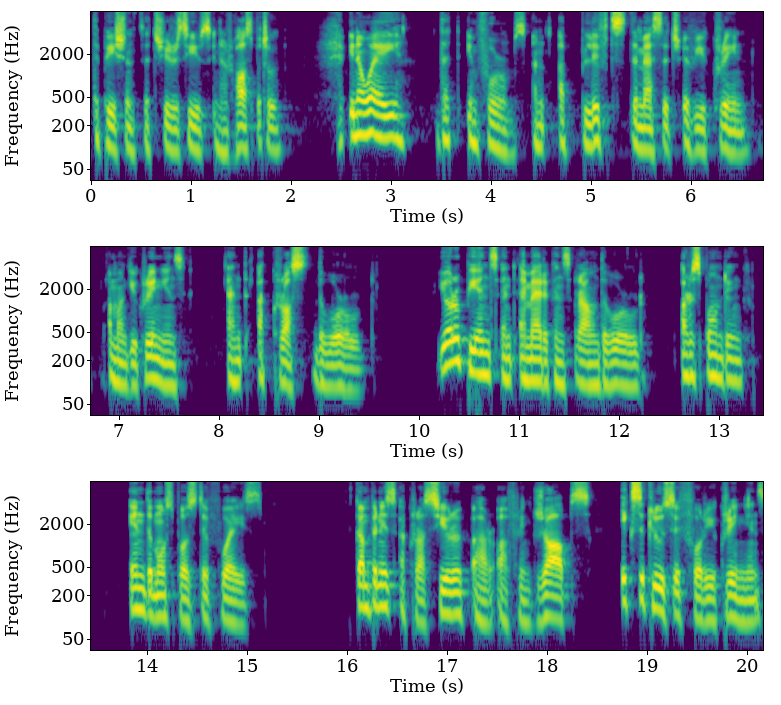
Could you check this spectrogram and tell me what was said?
the patients that she receives in her hospital in a way that informs and uplifts the message of Ukraine among Ukrainians and across the world. Europeans and Americans around the world are responding in the most positive ways. Companies across Europe are offering jobs exclusive for Ukrainians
